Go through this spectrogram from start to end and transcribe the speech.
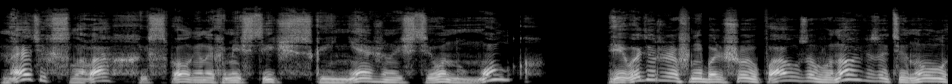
На этих словах, исполненных мистической нежности, он умолк и, выдержав небольшую паузу, вновь затянул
